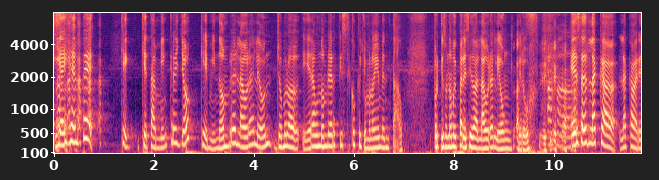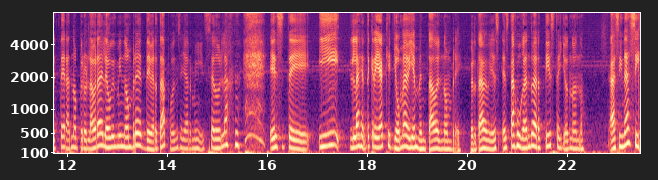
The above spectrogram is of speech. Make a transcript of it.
Y hay gente que, que también creyó que mi nombre, Laura de León, yo me lo, era un nombre artístico que yo me lo había inventado. Porque suena muy parecido a Laura León, pero Ajá. esa es la, ca- la cabaretera, no, pero Laura de León es mi nombre de verdad, puedo enseñar mi cédula. Este, y la gente creía que yo me había inventado el nombre, ¿verdad? Es- Está jugando de artista y yo no, no. Así nací,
